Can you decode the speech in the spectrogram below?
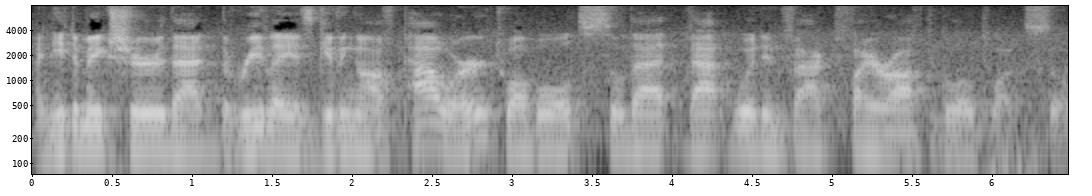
I need to make sure that the relay is giving off power, 12 volts, so that that would in fact fire off the glow plugs. So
